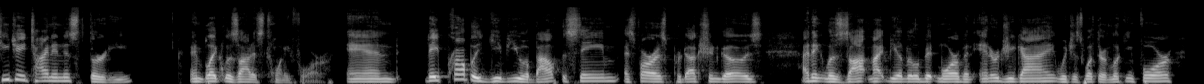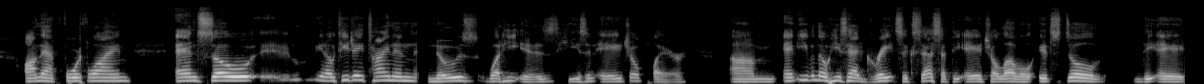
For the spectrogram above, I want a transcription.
TJ Tynan is 30 and Blake Lizotte is 24. And they probably give you about the same as far as production goes. I think Lizotte might be a little bit more of an energy guy, which is what they're looking for on that fourth line. And so, eh, you know, TJ Tynan knows what he is. He's an AHL player. Um, and even though he's had great success at the AHL level, it's still the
